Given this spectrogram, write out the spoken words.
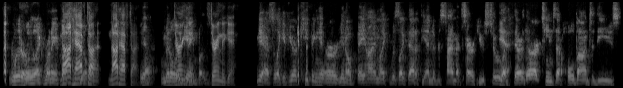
literally like running across not the field, halftime, like- not halftime. yeah, middle During of the- the game, but During the game. yeah, so like if you're keeping it, or you know, Boeheim like was like that at the end of his time at Syracuse too. Yeah. Like there, there are teams that hold on to these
